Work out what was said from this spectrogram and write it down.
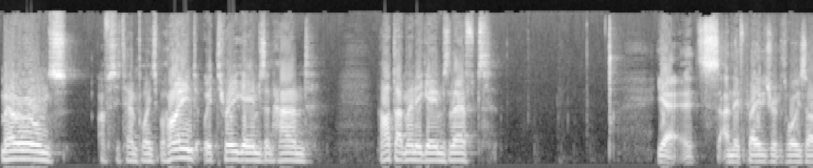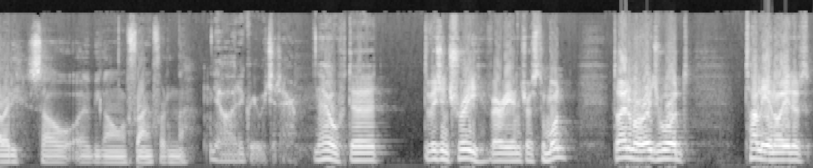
Maroons obviously ten points behind with three games in hand. Not that many games left. yeah, it's and they've played each other twice already. So I'll be going with Frankfurt in that. Yeah, I'd agree with you there. Now the Division Three, very interesting one. Dynamo Ridgewood, Tally United,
